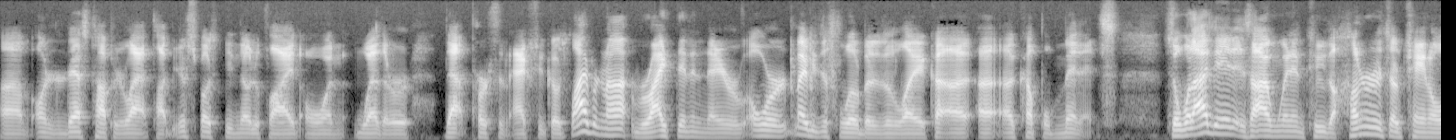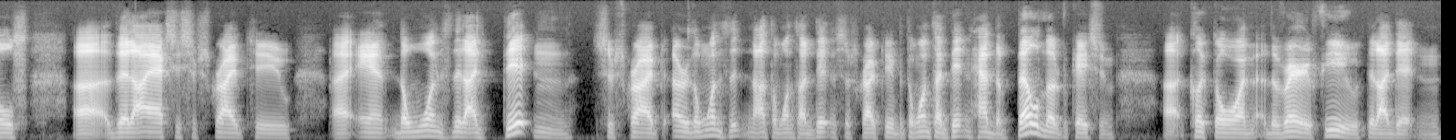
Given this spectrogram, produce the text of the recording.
um, on your desktop or your laptop, you're supposed to be notified on whether that person actually goes live or not right then and there, or maybe just a little bit of delay, a, a, a couple minutes. So what I did is I went into the hundreds of channels uh, that I actually subscribed to, uh, and the ones that I didn't subscribe, to, or the ones that not the ones I didn't subscribe to, but the ones I didn't have the bell notification uh, clicked on, the very few that I didn't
